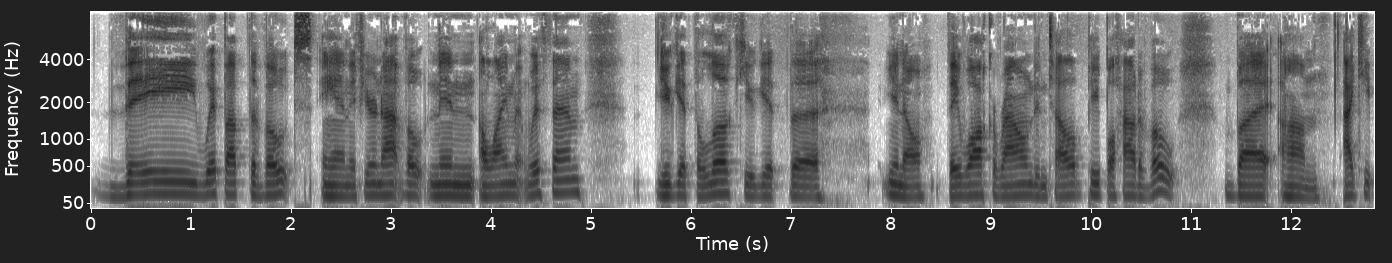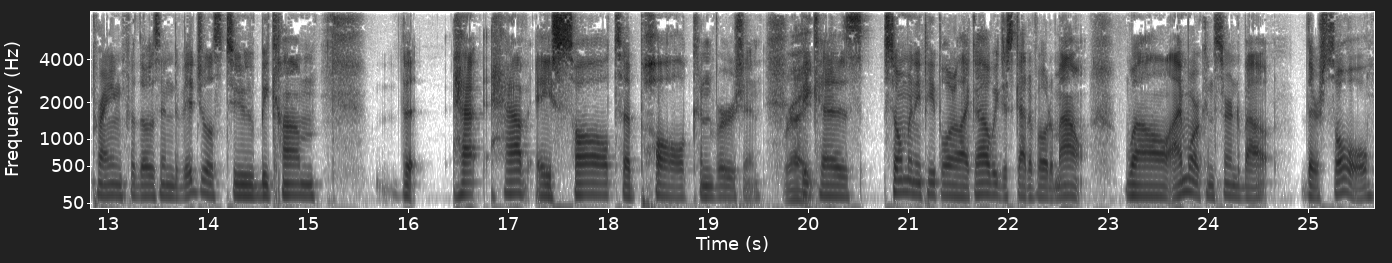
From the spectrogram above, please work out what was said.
they whip up the votes, and if you're not voting in alignment with them, you get the look, you get the you know they walk around and tell people how to vote. But um, i keep praying for those individuals to become the ha- have a saul to paul conversion. Right. because so many people are like oh we just got to vote them out well i'm more concerned about their soul.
